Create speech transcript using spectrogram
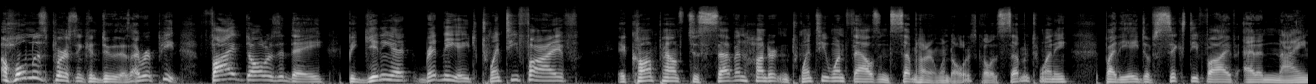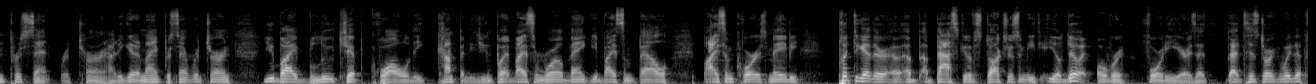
a homeless person can do this. I repeat, five dollars a day, beginning at Brittany age twenty-five. It compounds to seven hundred and twenty-one thousand seven hundred one dollars. Call it seven twenty by the age of sixty-five at a nine percent return. How do you get a nine percent return? You buy blue chip quality companies. You can buy, buy some Royal Bank. You buy some Bell. Buy some Chorus maybe. Put together a, a basket of stocks or some. ET You'll do it over forty years. That's that's historically what you do.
